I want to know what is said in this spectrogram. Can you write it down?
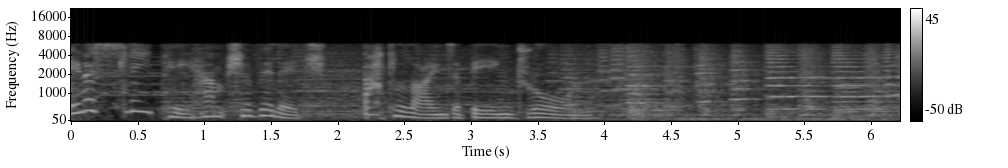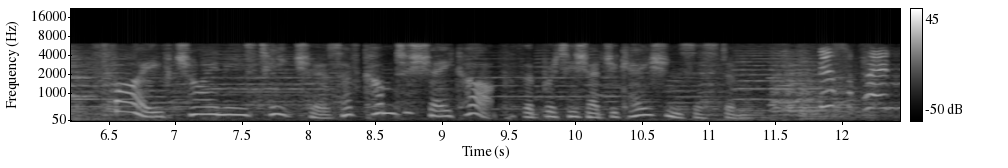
In a sleepy Hampshire village, battle lines are being drawn. Five Chinese teachers have come to shake up the British education system. Discipline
